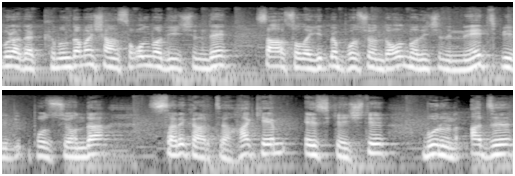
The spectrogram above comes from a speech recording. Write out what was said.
burada kımıldama şansı olmadığı için de sağa sola gitme pozisyonda olmadığı için de net bir pozisyonda sarı kartı hakem es geçti. Bunun adı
